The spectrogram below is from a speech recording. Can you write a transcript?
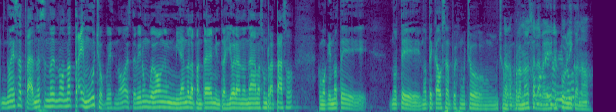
no es atra no, es, no, no, no atrae mucho, pues, ¿no? Este, ver un huevón mirando la pantalla mientras llora, no nada más un ratazo, como que no te, no te, no te causa, pues, mucho, mucho. Claro, por lo menos a la ¿Cómo que mayoría no? del ¿Y público no.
